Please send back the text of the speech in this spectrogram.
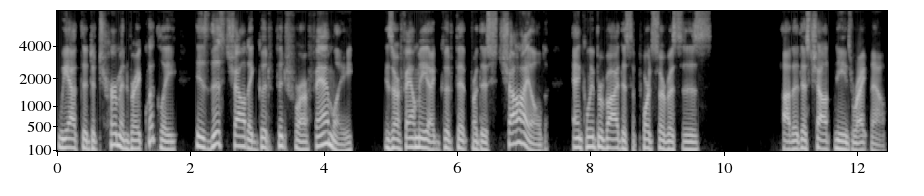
We have to determine very quickly is this child a good fit for our family? Is our family a good fit for this child? And can we provide the support services uh, that this child needs right now?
